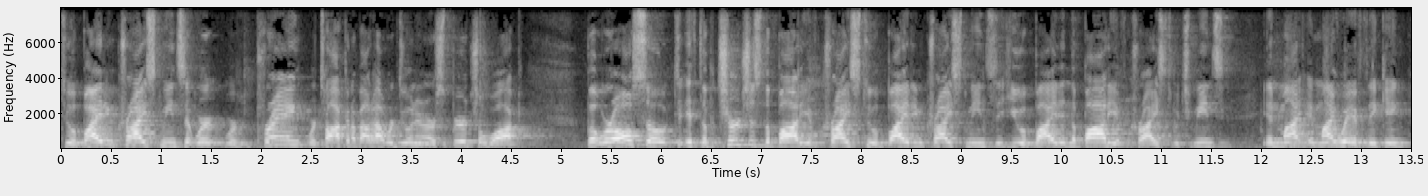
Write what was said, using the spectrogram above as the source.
To abide in Christ means that we're, we're praying, we're talking about how we're doing in our spiritual walk, but we're also, if the church is the body of Christ, to abide in Christ means that you abide in the body of Christ, which means, in my, in my way of thinking,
